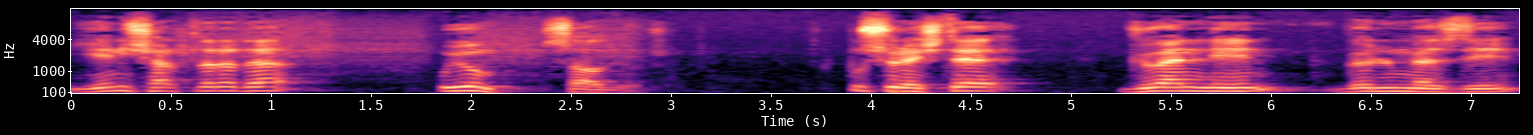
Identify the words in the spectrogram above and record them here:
yeni şartlara da uyum sağlıyor. Bu süreçte güvenliğin bölünmezliği,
